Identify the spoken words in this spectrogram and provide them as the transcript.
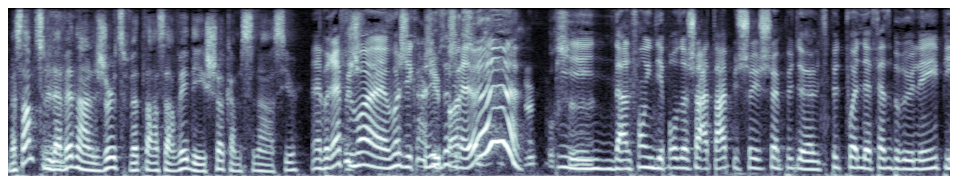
Il me semble que tu l'avais dans le jeu, tu pouvais t'en servir des chats comme silencieux. Mais bref, Oui, moi, euh, moi j'ai, quand j'ai vu ça, j'ai fait Ah! Puis, ça. dans le fond, il dépose le chat à terre, puis le chat, il chat un, peu de, un petit peu de poil de fesses brûlées, puis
